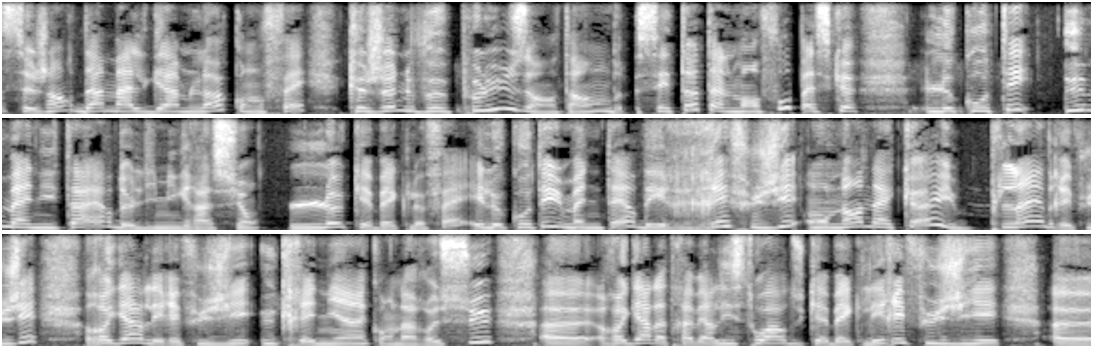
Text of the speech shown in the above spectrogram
ce genre d'amalgame-là qu'on fait que je ne veux plus entendre. C'est totalement faux parce que le côté humanitaire de l'immigration, le Québec le fait, et le côté humanitaire des réfugiés, on en accueille plein de réfugiés. Regarde les réfugiés ukrainiens qu'on a reçus, euh, regarde à travers l'histoire du Québec les réfugiés euh,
